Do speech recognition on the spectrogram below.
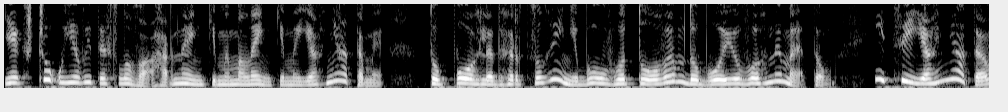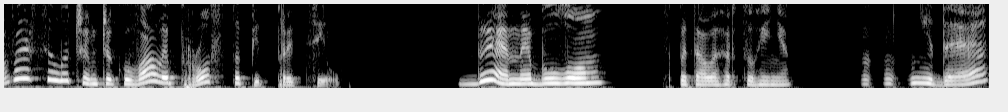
Якщо уявити слова гарненькими маленькими ягнятами, то погляд герцогині був готовим до бою вогнеметом, і ці ягнята весело чимчикували просто під приціл. Де не було? спитала герцогиня. Ніде,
